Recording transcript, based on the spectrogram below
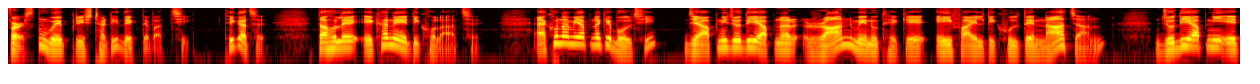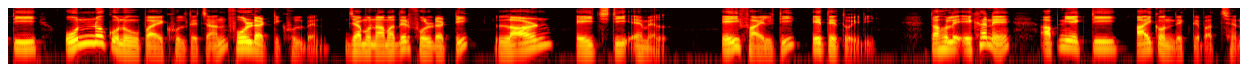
ফার্স্ট ওয়েব পৃষ্ঠাটি দেখতে পাচ্ছি। ঠিক আছে? তাহলে এখানে এটি খোলা আছে। এখন আমি আপনাকে বলছি যে আপনি যদি আপনার রান মেনু থেকে এই ফাইলটি খুলতে না চান, যদি আপনি এটি অন্য কোনো উপায়ে খুলতে চান ফোল্ডারটি খুলবেন। যেমন আমাদের ফোল্ডারটি লার্ন এইচটিএমএল এই ফাইলটি এতে তৈরি। তাহলে এখানে আপনি একটি আইকন দেখতে পাচ্ছেন।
